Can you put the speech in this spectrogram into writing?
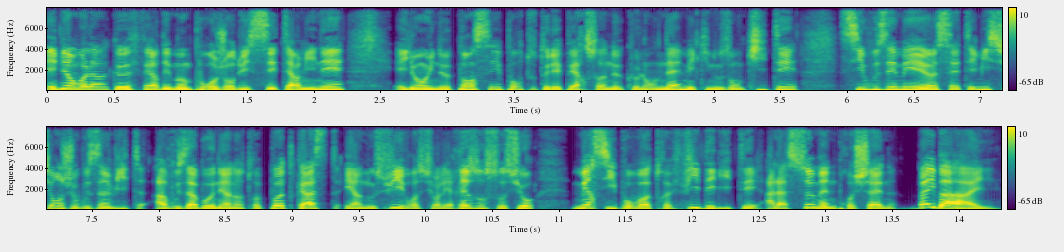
Et bien voilà, que faire des mômes pour aujourd'hui, c'est terminé. Ayons une pensée pour toutes les personnes que l'on aime et qui nous ont quittés. Si vous aimez euh, cette émission, je vous invite à vous abonner à notre podcast et à nous suivre sur les réseaux sociaux. Merci pour votre fidélité à la semaine prochaine. Bye bye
